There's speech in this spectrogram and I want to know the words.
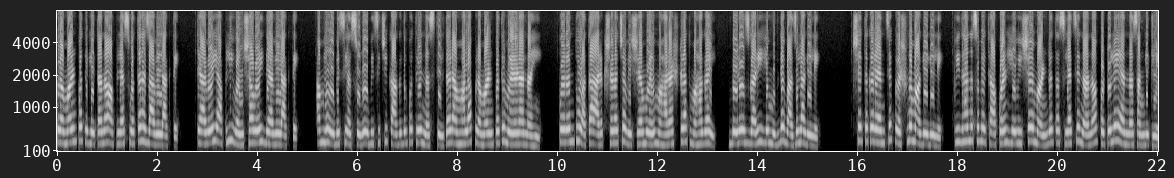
प्रमाणपत्र घेताना आपल्या स्वतः जावे लागते. त्यावेळी आपली वंशावळी द्यावी लागते. आम्ही ओबीसी असून ओबीसीची कागदपत्रे नसतील तर आम्हाला प्रमाणपत्र मिळणार नाही. परंतु आता आरक्षणाच्या विषयामुळे महाराष्ट्रात महागाई बेरोजगारी हे मुद्दे बाजूला गेले. शेतकऱ्यांचे प्रश्न मागे गेले. विधानसभेत आपण हे विषय मांडत असल्याचे नाना पटोले यांना सांगितले.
